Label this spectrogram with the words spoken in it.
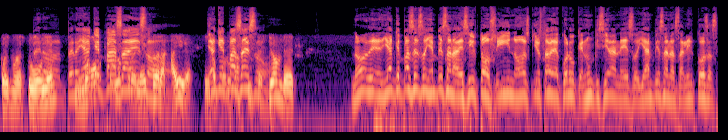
pues no estuvo bien. Pero ya que pasa eso. ya que pasa eso. No, ya que pasa eso, ya empiezan a decir todos, sí, no, es que yo estaba de acuerdo que nunca hicieran eso, ya empiezan a salir cosas.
